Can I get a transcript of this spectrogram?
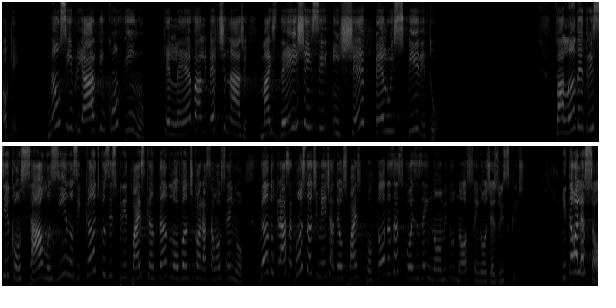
Ok. Não se embriaguem com vinho, que leva à libertinagem, mas deixem-se encher pelo Espírito falando entre si com salmos, hinos e cânticos espirituais, cantando, louvando de coração ao Senhor, dando graça constantemente a Deus Pai por todas as coisas em nome do nosso Senhor Jesus Cristo. Então, olha só.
